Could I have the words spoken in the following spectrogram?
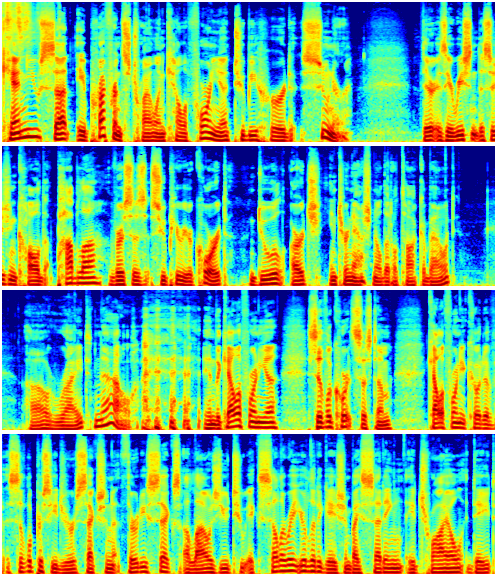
Can you set a preference trial in California to be heard sooner? There is a recent decision called Pabla versus Superior Court, Dual Arch International, that I'll talk about uh, right now. in the California civil court system, California Code of Civil Procedure, Section 36, allows you to accelerate your litigation by setting a trial date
